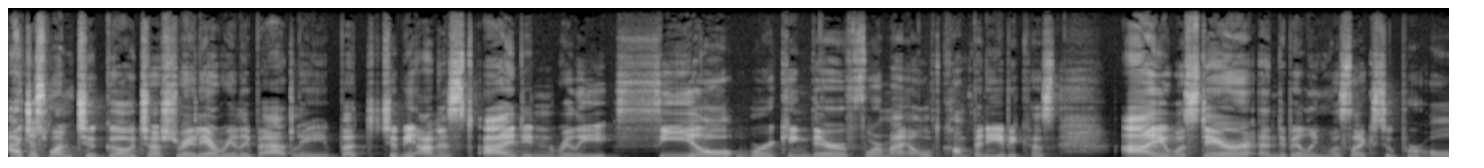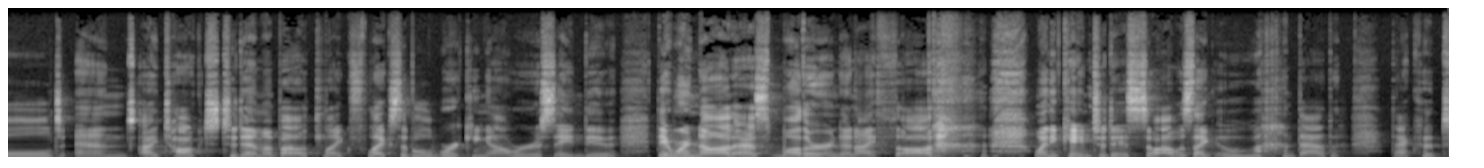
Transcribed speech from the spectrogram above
I just want to go to Australia really badly. But to be honest, I didn't really feel working there for my old company because I was there and the building was like super old and I talked to them about like flexible working hours and they, they were not as modern than I thought when it came to this. So I was like, "Ooh, that that could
